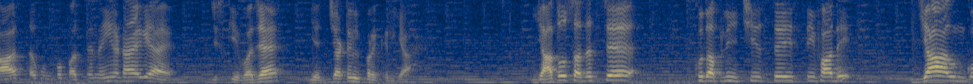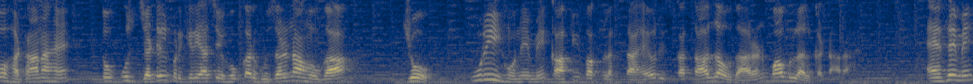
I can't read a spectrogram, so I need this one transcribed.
आज तक उनको पद से नहीं हटाया गया है, जिसकी वजह ये जटिल प्रक्रिया है। या तो सदस्य खुद अपनी चीज़ से इस्तीफा दे या उनको हटाना है तो उस जटिल प्रक्रिया से होकर गुजरना होगा, जो पूरी होने में काफ़ी वक्त लगता है और इसका ताज़ा उदाहरण बाबूलाल कटारा है। ऐसे में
